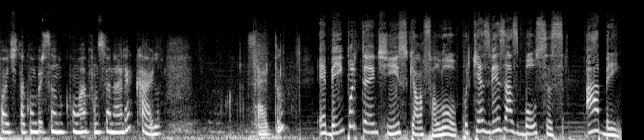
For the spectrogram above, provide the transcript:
pode estar conversando com a funcionária Carla. Certo? É bem importante isso que ela falou, porque às vezes as bolsas abrem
